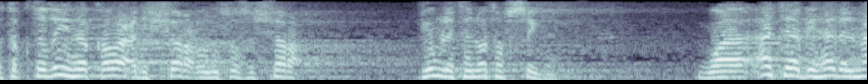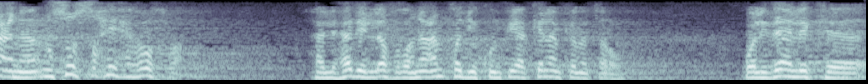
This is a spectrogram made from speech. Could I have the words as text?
وتقتضيها قواعد الشرع ونصوص الشرع جملة وتفصيلا. وأتى بهذا المعنى نصوص صحيحة أخرى. هل هذه اللفظة؟ نعم قد يكون فيها كلام كما ترون. ولذلك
